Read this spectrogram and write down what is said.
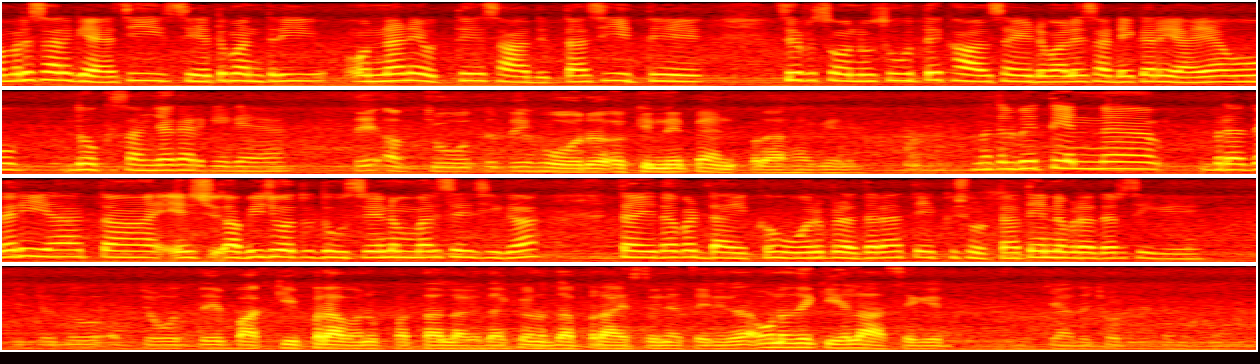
ਅੰਮ੍ਰਿਤਸਰ ਗਏ ਸੀ ਸਿਹਤ ਮੰਤਰੀ ਉਹਨਾਂ ਨੇ ਉੱਥੇ ਸਾਥ ਦਿੱਤਾ ਸੀ। ਇੱਥੇ ਸਿਰਫ ਸੋਨੂ ਸੂਦ ਤੇ ਖਾਲਸਾ ਏਡ ਵਾਲੇ ਸਾਡੇ ਘਰੇ ਆਏ ਆ ਉਹ ਦੁੱਖ ਸਾਂਝਾ ਕਰਕੇ ਗਏ ਆ। ਤੇ ਅਵਜੋਤ ਦੇ ਹੋਰ ਕਿੰਨੇ ਭੈਣ ਭਰਾ ਹੈਗੇ ਨੇ? ਮਤਲਬ ਇਹ ਤਿੰਨ ਬ੍ਰਦਰ ਹੀ ਆ ਤਾਂ ਇਹ ਅਭਿਜੋਤ ਦੂਸਰੇ ਨੰਬਰ 'ਤੇ ਸੀਗਾ ਤਾਂ ਇਹਦਾ ਵੱਡਾ ਇੱਕ ਹੋਰ ਬ੍ਰਦਰ ਆ ਤੇ ਇੱਕ ਛੋਟਾ ਤਿੰਨ ਬ੍ਰਦਰ ਸੀਗੇ। ਜਦੋਂ ਅਵਜੋਤ ਦੇ ਬਾਕੀ ਭਰਾਵਾਂ ਨੂੰ ਪਤਾ ਲੱਗਦਾ ਕਿ ਉਹਨਾਂ ਦਾ ਭਰਾ ਇਸ ਦੁਨੀਆ ਤੇ ਨਹੀਂ ਉਹਨਾਂ ਦੇ ਕੀ ਹਾਲਾਤ ਸੀਗੇ? ਕਿਆ ਦੇ ਛੋਟੇ ਛੋਟੇ ਬੱਚਿਆਂ ਦੇ?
